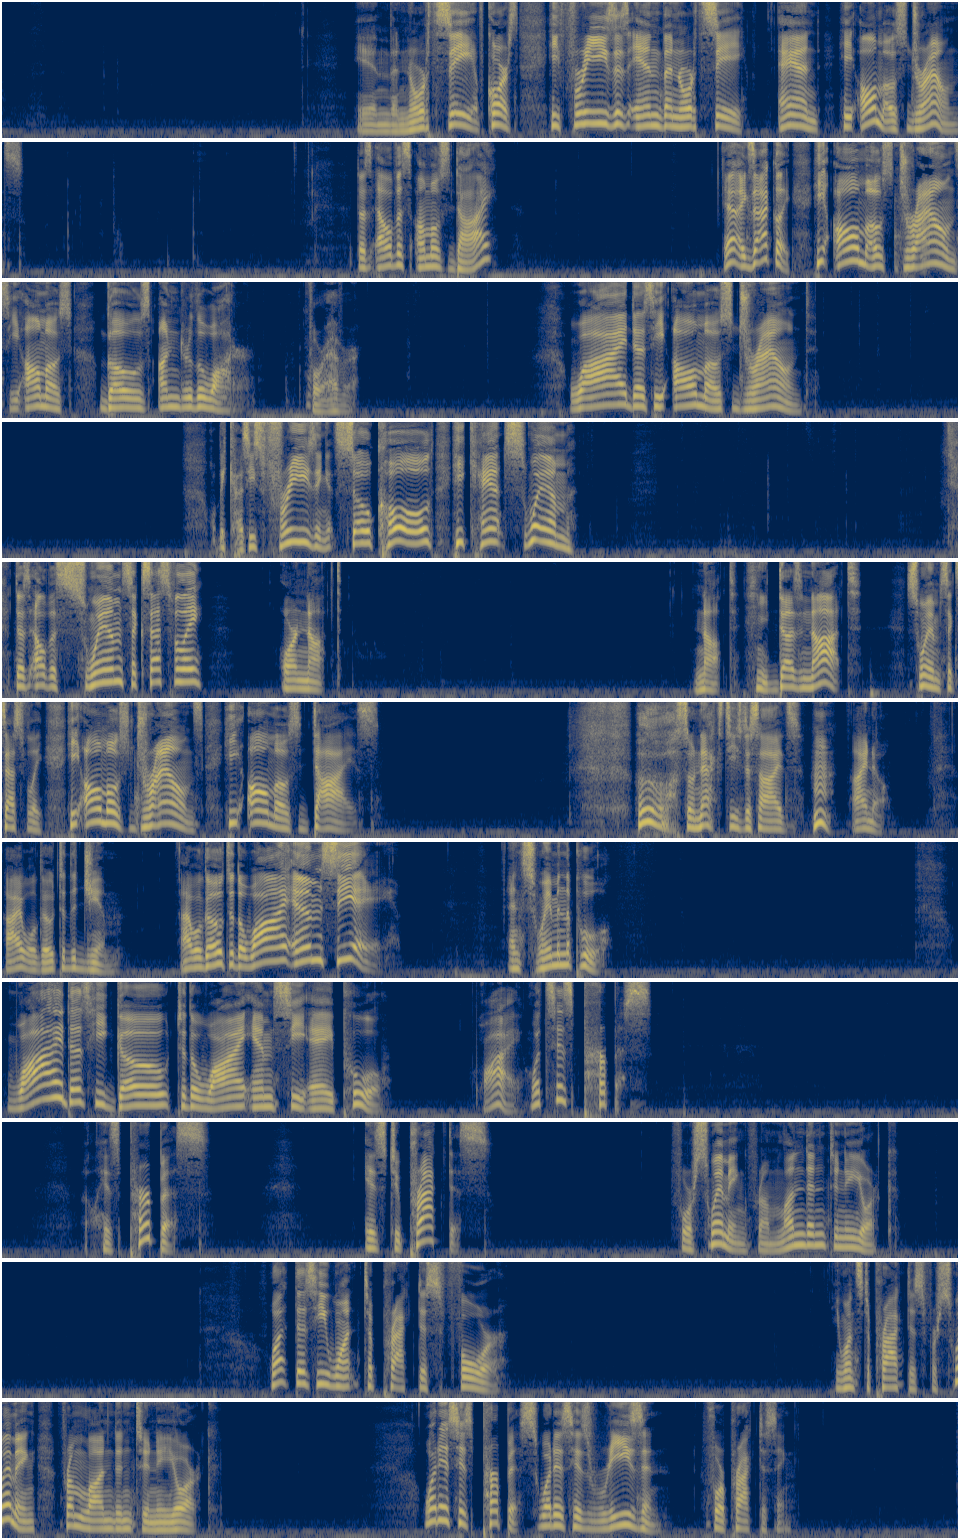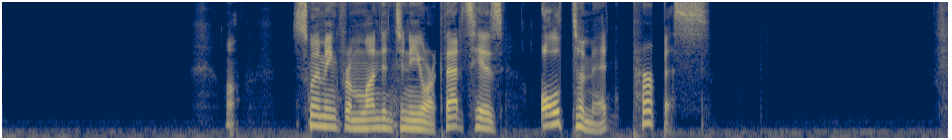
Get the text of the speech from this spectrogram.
In the North Sea, of course. He freezes in the North Sea. And he almost drowns. Does Elvis almost die? Yeah, exactly. He almost drowns. He almost goes under the water forever. Why does he almost drown? Well, because he's freezing. It's so cold, he can't swim. Does Elvis swim successfully or not? Not. He does not swim successfully. He almost drowns. He almost dies. so next he decides, hmm, I know. I will go to the gym. I will go to the YMCA and swim in the pool. Why does he go to the YMCA pool? Why? What's his purpose? His purpose is to practice for swimming from London to New York. What does he want to practice for? He wants to practice for swimming from London to New York. What is his purpose? What is his reason for practicing? Swimming from London to New York. That's his ultimate purpose.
